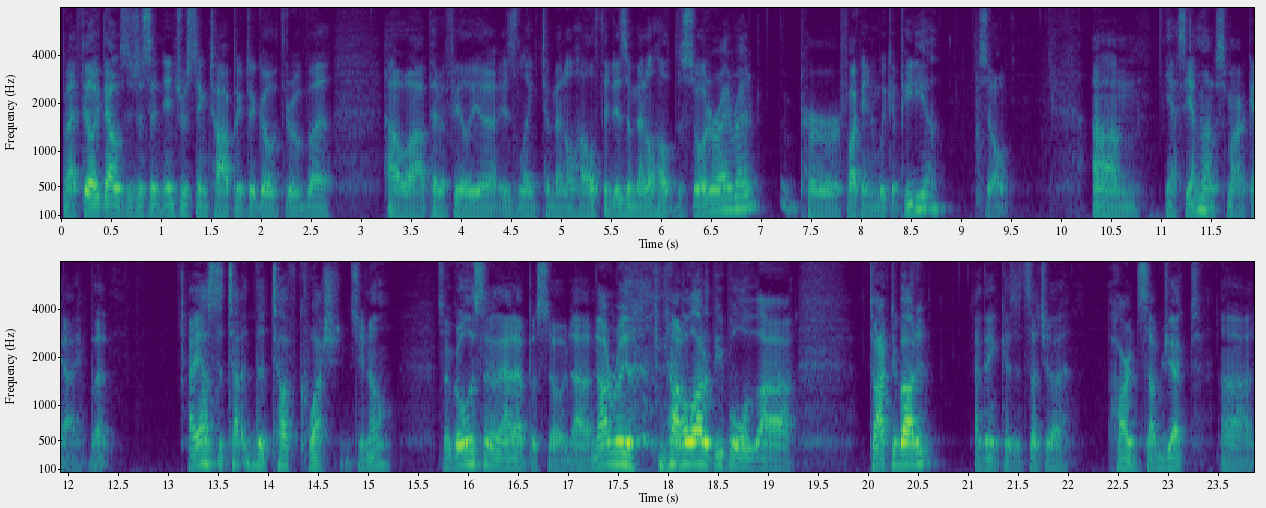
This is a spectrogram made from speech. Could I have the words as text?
But I feel like that was just an interesting topic to go through of uh, how uh, pedophilia is linked to mental health. It is a mental health disorder, I read, per fucking Wikipedia. So, um, yeah, see, I'm not a smart guy, but I asked the, t- the tough questions, you know? So go listen to that episode. Uh, not really, not a lot of people uh, talked about it, I think, because it's such a hard subject uh,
